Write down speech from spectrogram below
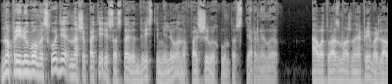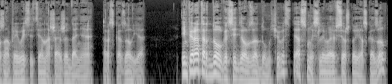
Но при любом исходе наши потери составят 200 миллионов фальшивых фунтов стерлингов. А вот возможная прибыль должна превысить все наши ожидания, — рассказал я. Император долго сидел в задумчивости, осмысливая все, что я сказал,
